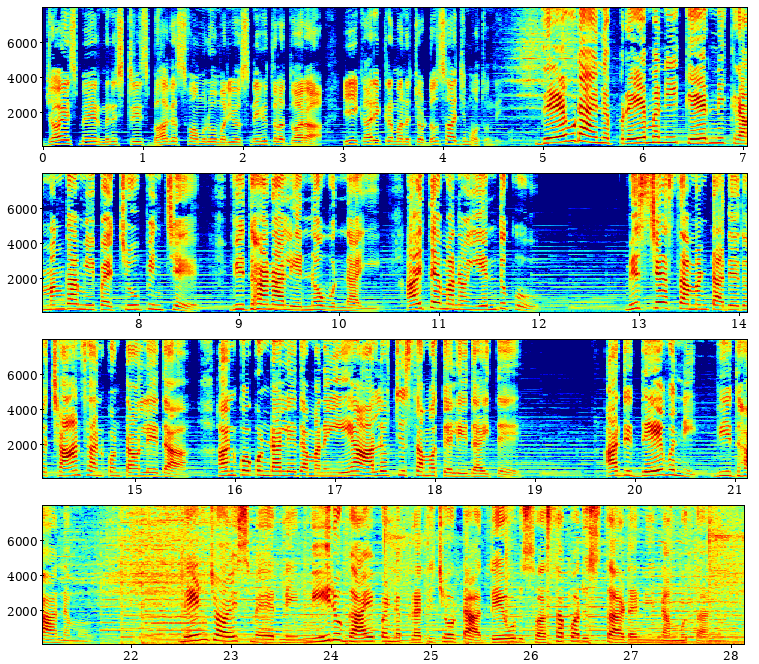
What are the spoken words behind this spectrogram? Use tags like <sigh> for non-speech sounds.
జాయిస్ mayor ministries భాగస్వాములు మరియు స్నేహితుల ద్వారా ఈ కార్యక్రమాన్ని చూడడం సాధ్యమవుతుంది. దేవుడు ఆయన ప్రేమని కేర్ని క్రమంగా మీపై చూపించే విధానాలు ఎన్నో ఉన్నాయి. అయితే మనం ఎందుకు మిస్ చేస్తామంటే అదేదో ఛాన్స్ అనుకుంటాం లేదా? అనుకోకుండా లేదా మనం ఏం ఆలోచిస్తామో తెలియదు అయితే. అది దేవుని విధానము. నేను జాయిస్ మేయర్ని మీరు గాయపడిన ప్రతి చోట దేవుడు స్వస్థపరుస్తాడని నమ్ముతాను.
